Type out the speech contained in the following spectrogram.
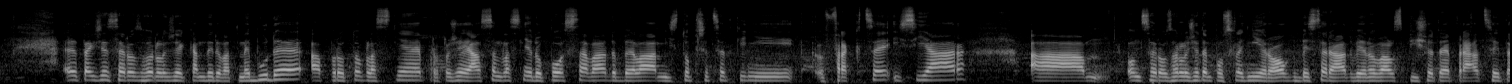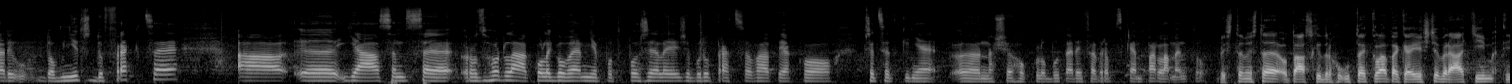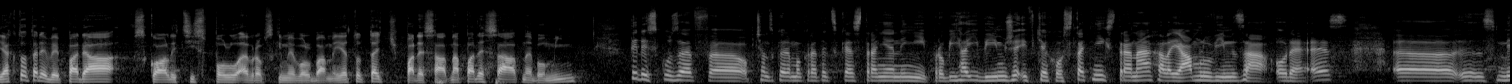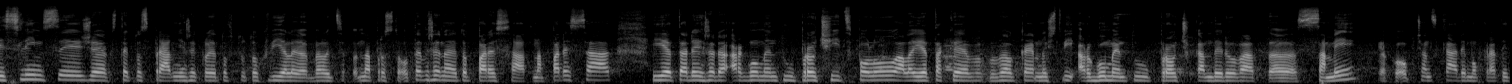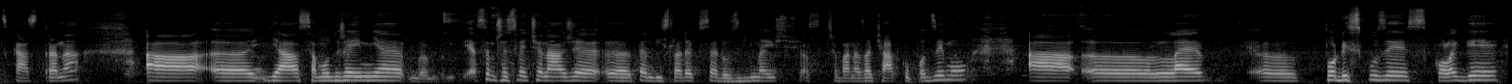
Eh, Takže se rozhodl, že kandidovat nebude a proto vlastně, protože já jsem vlastně doposavat byla místo předsedkyní frakce ECR a on se rozhodl, že ten poslední rok by se rád věnoval spíše té práci tady dovnitř do frakce a e, já jsem se rozhodla, a kolegové mě podpořili, že budu pracovat jako předsedkyně e, našeho klubu tady v Evropském parlamentu. Vy jste mi z té otázky trochu utekla, tak já ještě vrátím. Jak to tedy vypadá s koalicí spolu evropskými volbami? Je to teď 50 na 50 nebo míň? Ty diskuze v eh, občanské demokratické straně nyní probíhají. Vím, že i v těch ostatních stranách, ale já mluvím za ODS. Eh, Myslím si, že, jak jste to správně řekl, je to v tuto chvíli velice naprosto otevřené, je to 50 na 50. Je tady řada argumentů, proč jít spolu, ale je také velké množství argumentů, proč kandidovat eh, sami jako občanská demokratická strana. A e, já samozřejmě, já jsem přesvědčená, že ten výsledek se dozvíme již třeba na začátku podzimu. A e, le, e, po diskuzi s kolegy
